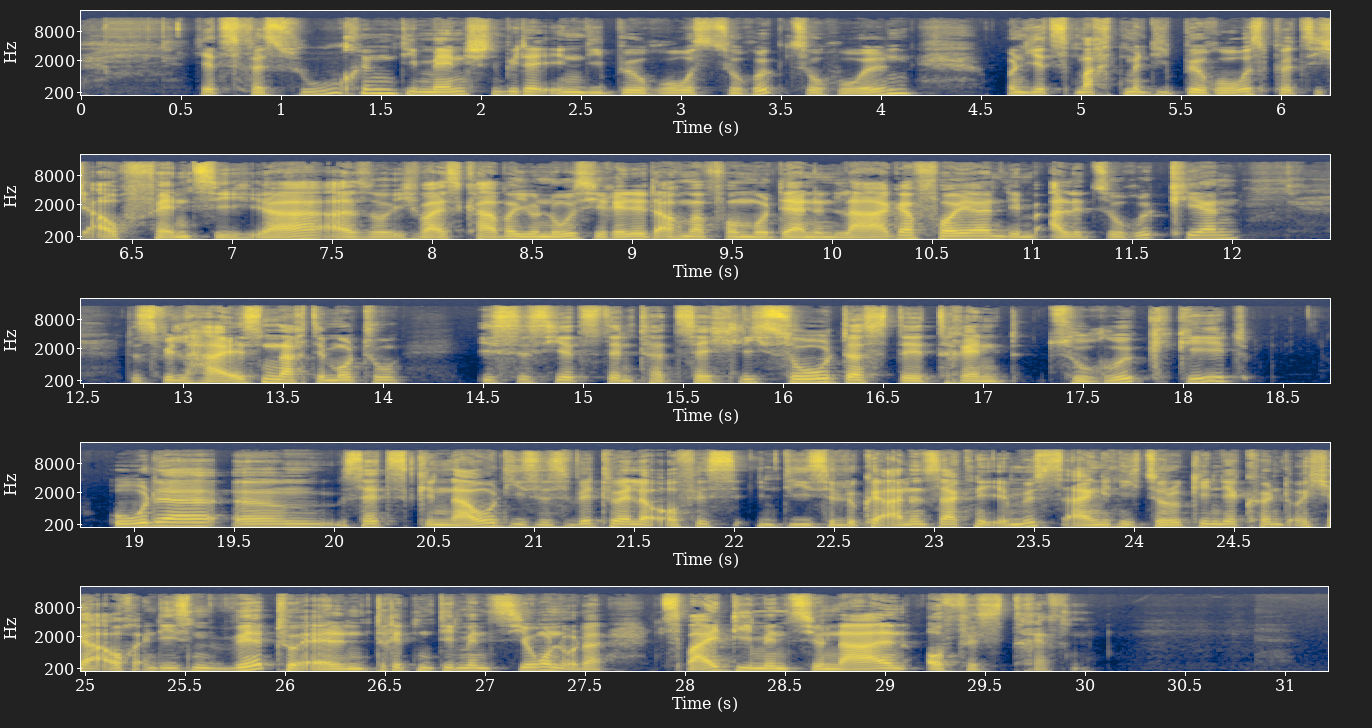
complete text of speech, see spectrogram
jetzt versuchen, die Menschen wieder in die Büros zurückzuholen. Und jetzt macht man die Büros plötzlich auch fancy, ja. Also ich weiß, Kaba Yonosi redet auch mal vom modernen Lagerfeuer, in dem alle zurückkehren. Das will heißen nach dem Motto, ist es jetzt denn tatsächlich so, dass der Trend zurückgeht oder ähm, setzt genau dieses virtuelle Office in diese Lücke an und sagt, nee, ihr müsst eigentlich nicht zurückgehen, ihr könnt euch ja auch in diesem virtuellen dritten Dimension oder zweidimensionalen Office treffen?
